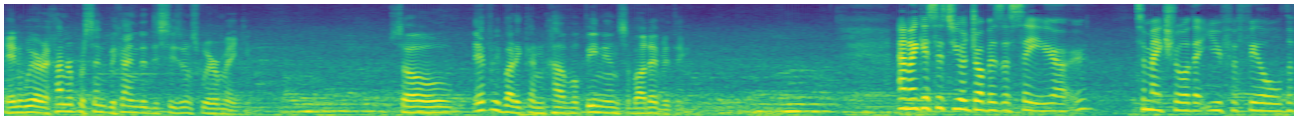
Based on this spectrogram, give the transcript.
and we are 100% behind the decisions we are making. So everybody can have opinions about everything. And I guess it's your job as a CEO to make sure that you fulfill the.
